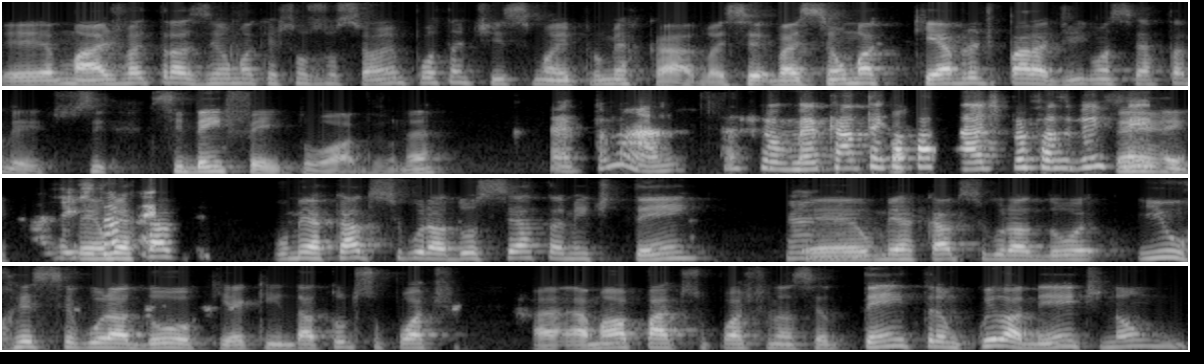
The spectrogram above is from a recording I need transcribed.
é, mas vai trazer uma questão social importantíssima aí para o mercado. Vai ser, vai ser uma quebra de paradigma, certamente, se, se bem feito, óbvio, né? É, tomara. Acho que o mercado tem capacidade para fazer bem tem, feito. Gente tem, tá o, mercado, o mercado segurador certamente tem. Uhum. É, o mercado segurador e o ressegurador, que é quem dá todo o suporte, a, a maior parte do suporte financeiro, tem tranquilamente, não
